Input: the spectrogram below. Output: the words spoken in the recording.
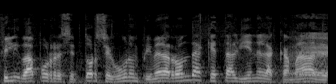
Philly va por receptor seguro en primera ronda, ¿qué tal viene la camada de Eh,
